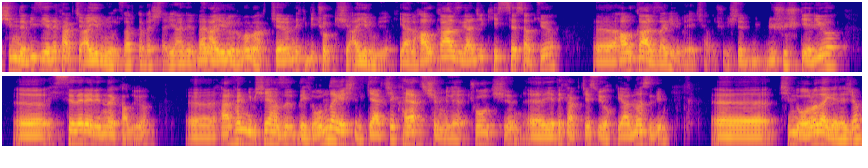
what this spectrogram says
Şimdi biz yedek akçe ayırmıyoruz arkadaşlar. Yani ben ayırıyorum ama çevremdeki birçok kişi ayırmıyor. Yani halka arz gelecek hisse satıyor. E, halka arza girmeye çalışıyor. İşte düşüş geliyor. E, hisseler elinde kalıyor. E, herhangi bir şeye hazırlıklıyız. Onu da geçtik. Gerçek hayat için bile çoğu kişinin e, yedek akçesi yok. Yani nasıl diyeyim? E, şimdi ona da geleceğim.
